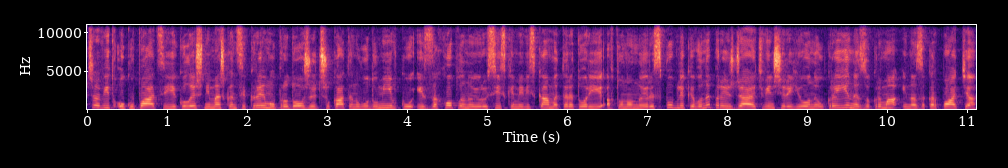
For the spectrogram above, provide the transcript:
Втеча від окупації. Колишні мешканці Криму продовжують шукати нову домівку. Із захопленої російськими військами території Автономної Республіки вони переїжджають в інші регіони України, зокрема і на Закарпаття.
